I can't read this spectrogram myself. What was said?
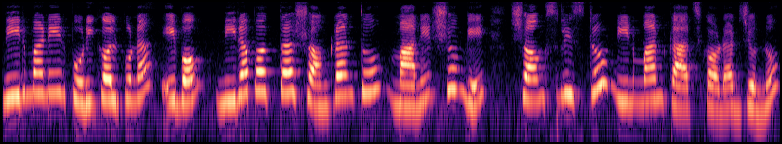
নির্মাণের পরিকল্পনা এবং নিরাপত্তা সংক্রান্ত মানের সঙ্গে সংশ্লিষ্ট নির্মাণ কাজ করার জন্য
